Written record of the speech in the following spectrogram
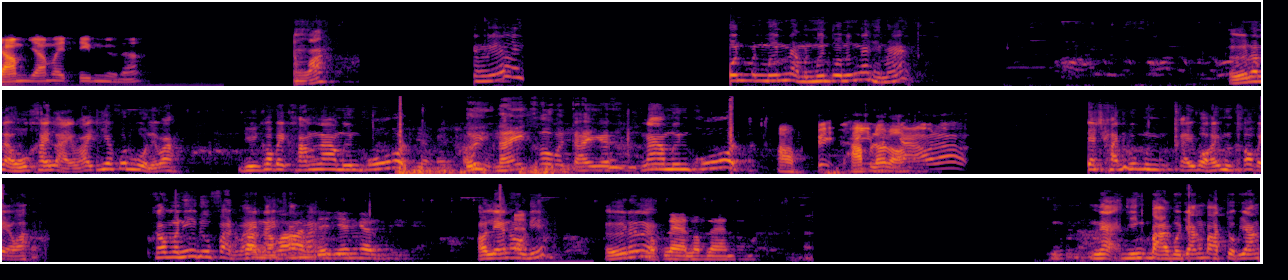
ย้ำย้ำไอติมอยู่นะอย่างวะอย่างเนี้ยมันมันมึนอะมันมึนตัวนึงนะเห็นไหมเออนั่นแหละโอ้ใครไหลวะเฮียโคตรโหดเลยว่ะยืนเข้าไปค้ำหน้ามึนโพดเฮ้ยไหนเข้าไปไกลกันหน้ามึนโพดเอ้าทับแล้วเหรอยาวแล้วใจจะชัดพวกมึงใครบอกให้มึงเข้าไปวะ เข้ามานี่ดูฝัดไว้ก่อนไหนนะว่าคันไหมใจเย็นกัน เอาแลนออกดิ เออ นั่นแหลละบแลนลบแลนเนี่ยยิงบาดหมดยังบาดจบยัง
